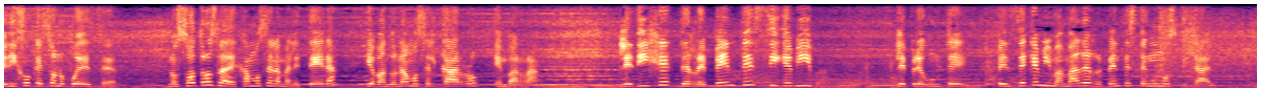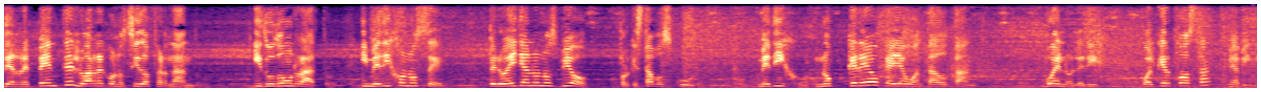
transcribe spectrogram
Me dijo que eso no puede ser. Nosotros la dejamos en la maletera y abandonamos el carro en Barranco. Le dije, de repente sigue viva. Le pregunté, pensé que mi mamá de repente está en un hospital. De repente lo ha reconocido a Fernando. Y dudó un rato y me dijo, no sé, pero ella no nos vio porque estaba oscuro. Me dijo, no creo que haya aguantado tanto. Bueno, le dije, cualquier cosa me avisa.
